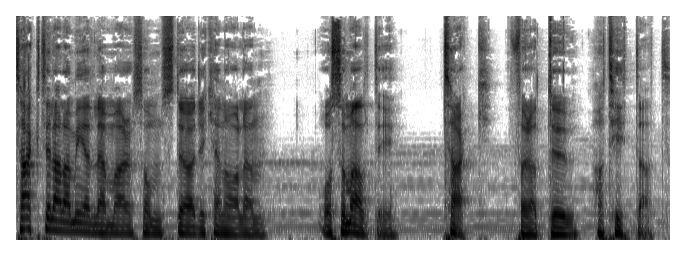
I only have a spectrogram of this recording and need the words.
tack till alla medlemmar som stödjer kanalen och som alltid, tack för att du har tittat.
